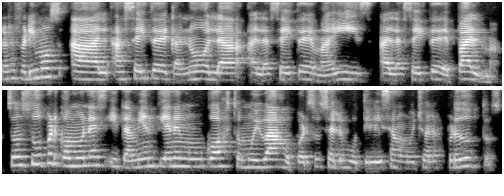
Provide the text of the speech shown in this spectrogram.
Nos referimos al aceite de canola, al aceite de maíz, al aceite de palma. Son súper comunes y también tienen un costo muy bajo, por eso se los utilizan mucho en los productos.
